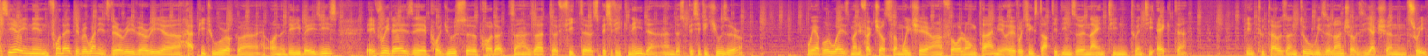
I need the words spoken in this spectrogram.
Yes, here in, in Fondettes everyone is very, very uh, happy to work uh, on a daily basis. Every day they produce uh, products that fit a specific need and a specific user. We have always manufactured some wheelchair uh, for a long time. Everything started in the 1928. In 2002 with the launch of the Action 3.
